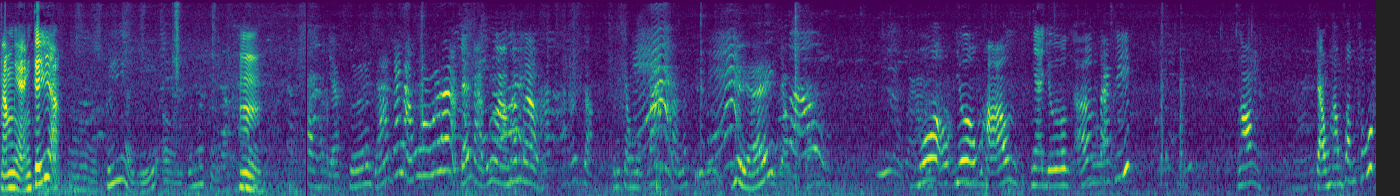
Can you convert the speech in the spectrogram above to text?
5 ngàn ký ờ này ừ. dạ cái nào cũng ngon đó trái nào cũng ngon hết không mình trồng một cái là nó gì vậy? Mua vô ủng hộ nhà vườn ở Phan Thiết. Ngon. Trồng không phân thuốc.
